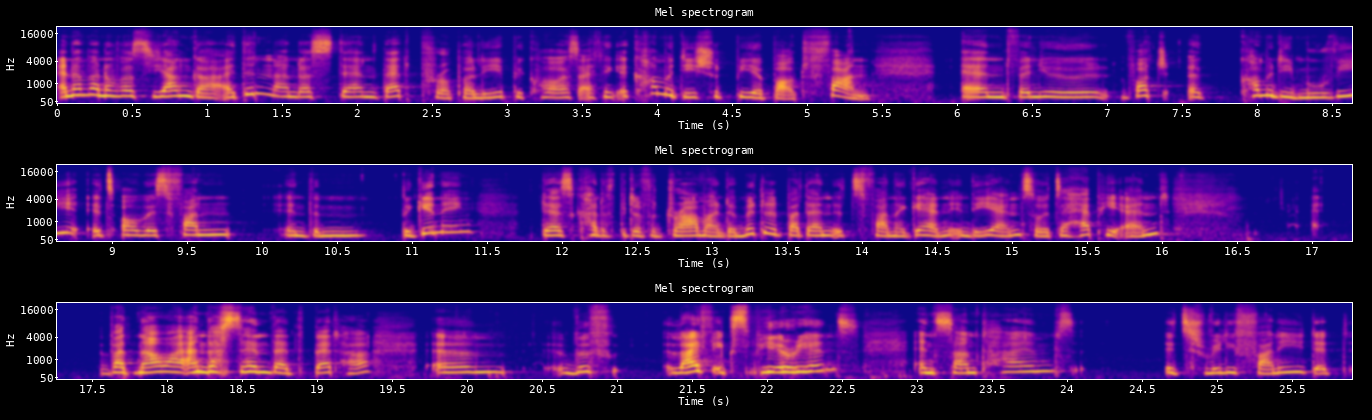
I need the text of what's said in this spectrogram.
And then when I was younger, I didn't understand that properly because I think a comedy should be about fun. And when you watch a comedy movie, it's always fun in the beginning. There's kind of a bit of a drama in the middle, but then it's fun again in the end. So it's a happy end. But now I understand that better um, with life experience. And sometimes it's really funny that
